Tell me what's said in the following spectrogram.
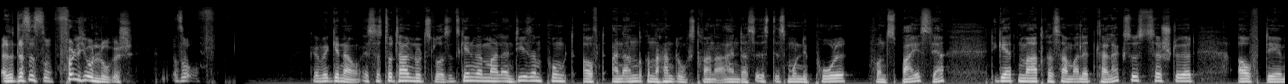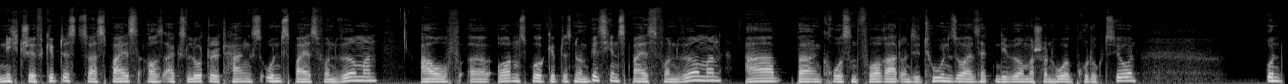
Also, das ist so völlig unlogisch. Also, Genau, es ist total nutzlos. Jetzt gehen wir mal an diesem Punkt auf einen anderen Handlungsstrang ein. Das ist das Monopol von Spice, ja. Die Gärten Matris haben alle Tleilaxus zerstört. Auf dem Nichtschiff gibt es zwar Spice aus Axolotl-Tanks und Spice von Würmern. Auf äh, Ordensburg gibt es nur ein bisschen Spice von Würmern, aber einen großen Vorrat und sie tun so, als hätten die Würmer schon hohe Produktion und,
